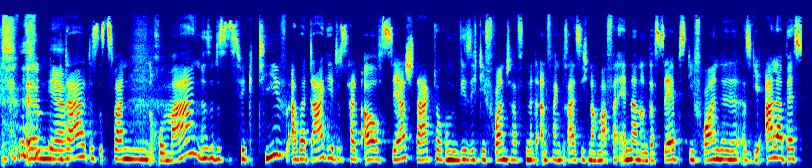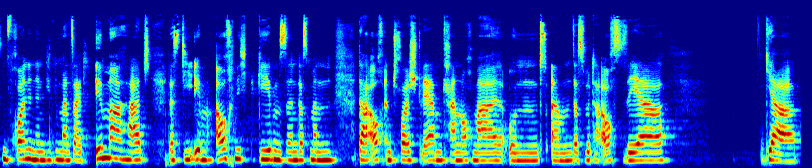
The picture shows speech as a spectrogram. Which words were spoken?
ähm, ja. Da, das ist zwar ein Roman, also das ist fiktiv, aber da geht es halt auch sehr stark darum, wie sich die Freundschaften mit Anfang 30 nochmal verändern und dass selbst die Freunde, also die allerbesten Freundinnen, die man seit immer hat, dass die eben auch nicht gegeben sind, dass man da auch enttäuscht werden kann nochmal und ähm, das wird da auch sehr ja,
